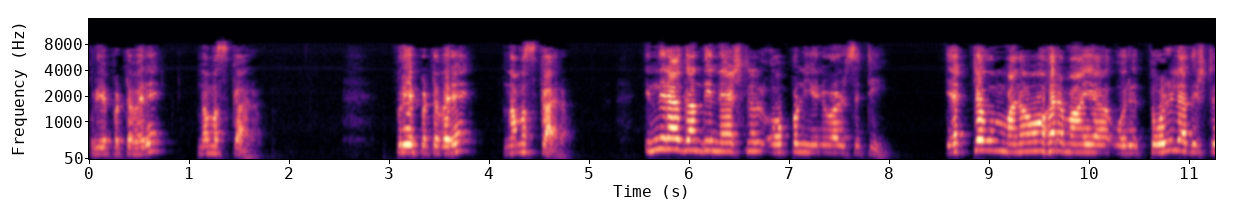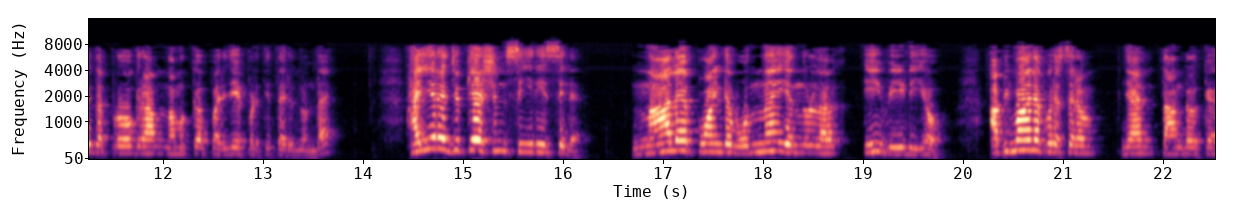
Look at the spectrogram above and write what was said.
പ്രിയപ്പെട്ടവരെ നമസ്കാരം. പ്രിയപ്പെട്ടവരെ നമസ്കാരം. ഇന്ദിരാഗാന്ധി നാഷണൽ ഓപ്പൺ യൂണിവേഴ്സിറ്റി ഏറ്റവും മനോഹരമായ ഒരു തൊഴിലധിഷ്ഠിത പ്രോഗ്രാം നമുക്ക് പരിചയപ്പെടുത്തി തരുന്നുണ്ട്. ഹയർ എഡ്യൂക്കേഷൻ സീരീസിൽ നാല് പോയിന്റ് ഒന്ന് എന്നുള്ള ഈ വീഡിയോ അഭിമാന പുരസ്സരം ഞാൻ താങ്കൾക്ക്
